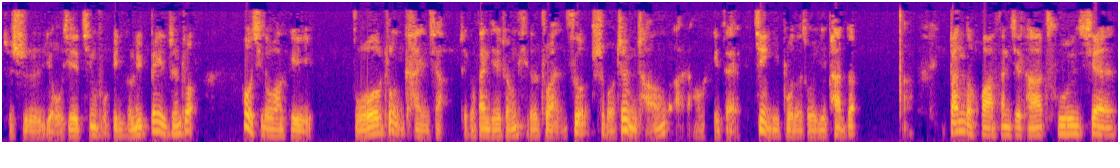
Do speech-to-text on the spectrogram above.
就是有一些金腐病和绿背的症状。后期的话可以着重看一下这个番茄整体的转色是否正常啊，然后可以再进一步的做一些判断。一般的话，番茄它出现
